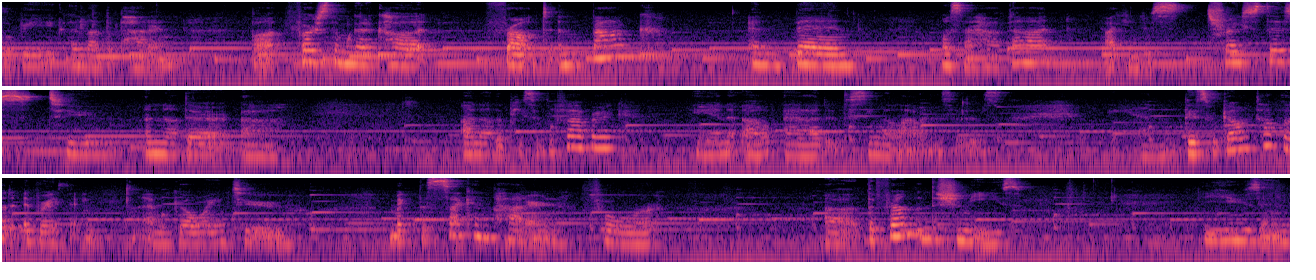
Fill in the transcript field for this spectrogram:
will be another pattern. But first I'm gonna cut front and back and then once I have that I can just trace this to another uh, another piece of the fabric and I'll add the seam allowances. And this will go on top of everything. I'm going to make the second pattern for uh, the front of the chemise using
